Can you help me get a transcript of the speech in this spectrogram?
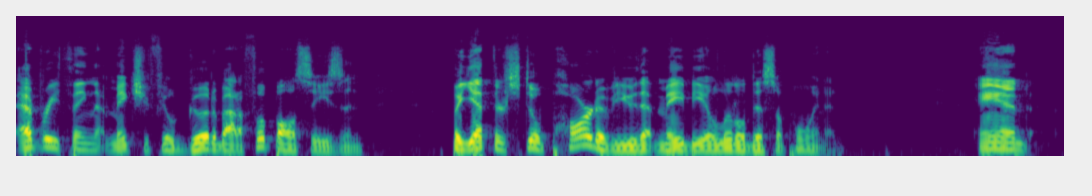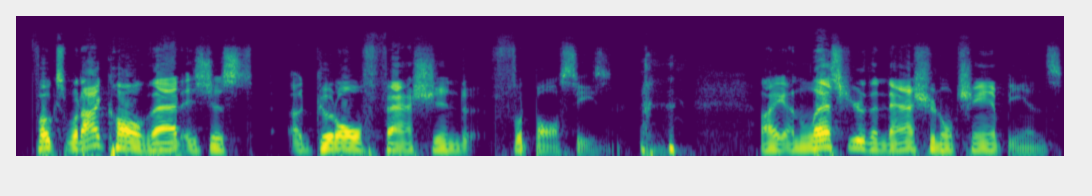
everything that makes you feel good about a football season, but yet there's still part of you that may be a little disappointed. And folks, what I call that is just a good old fashioned football season. like, unless you're the national champions,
